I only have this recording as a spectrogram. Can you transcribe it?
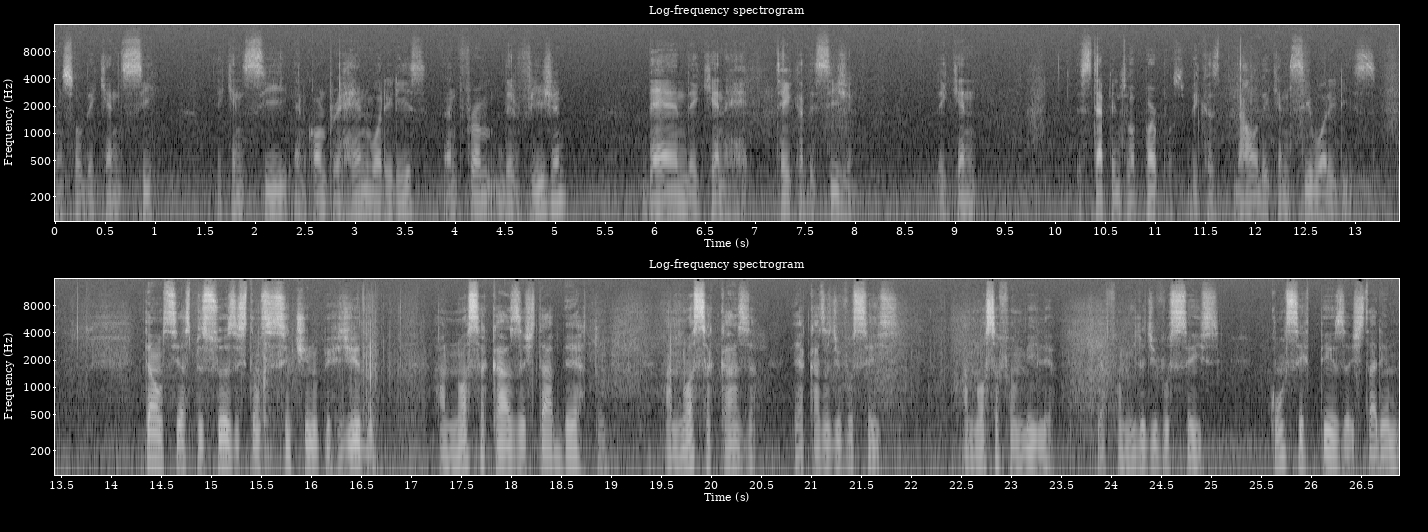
and so they can see. They can see and comprehend what it is and from their vision then they can take a decision. They can step into a purpose because now they can see what it is. Então, se as pessoas estão se sentindo perdidas, a nossa casa está aberta. A nossa casa é a casa de vocês. A nossa família é a família de vocês. Com certeza estaremos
